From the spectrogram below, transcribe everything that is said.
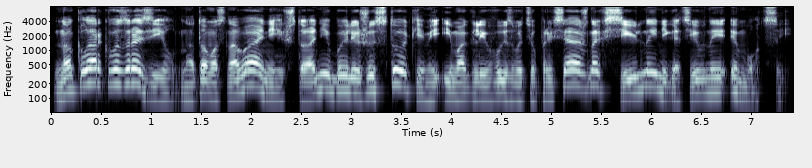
но Кларк возразил на том основании, что они были жестокими и могли вызвать у присяжных сильные негативные эмоции.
